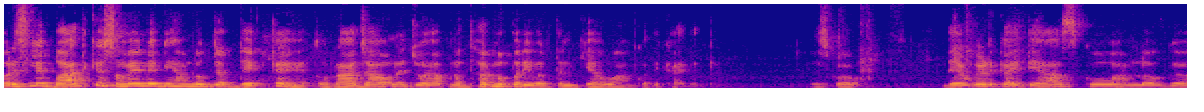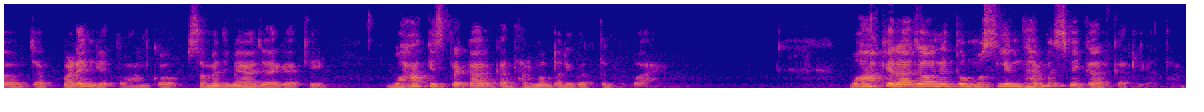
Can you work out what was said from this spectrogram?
और इसलिए बाद के समय में भी हम लोग जब देखते हैं तो राजाओं ने जो है अपना धर्म परिवर्तन किया हुआ हमको दिखाई देता है। जिसको देवगढ़ का इतिहास को हम लोग जब पढ़ेंगे तो हमको समझ में आ जाएगा कि वहाँ किस प्रकार का धर्म परिवर्तन हुआ है। वहाँ के राजाओं ने तो मुस्लिम धर्म स्वीकार कर लिया था।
